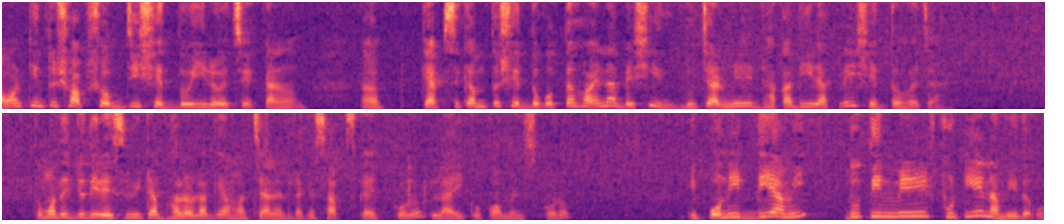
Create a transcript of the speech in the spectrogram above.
আমার কিন্তু সব সবজি সেদ্ধই রয়েছে। কারণ ক্যাপসিকাম তো সেদ্ধ করতে হয় না বেশি, দু চার মিনিট ঢাকা দিয়ে রাখলেই সেদ্ধ হয়ে যায়। তোমাদের যদি রেসিপিটা ভালো লাগে, আমার চ্যানেলটাকে সাবস্ক্রাইব করো লাইক ও কমেন্টস করো। এই পনির দিয়ে আমি দু তিন মিনিট ফুটিয়ে নামিয়ে দেবো।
